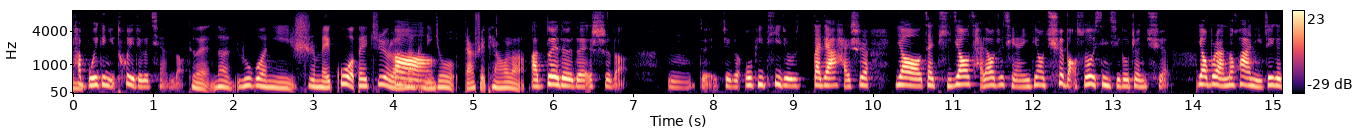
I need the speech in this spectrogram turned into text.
他不会给你退这个钱的。对，那如果你是没过被拒了。那肯定就打水漂了啊！对对对，是的，嗯，对，这个 OPT 就是大家还是要在提交材料之前，一定要确保所有信息都正确。要不然的话，你这个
